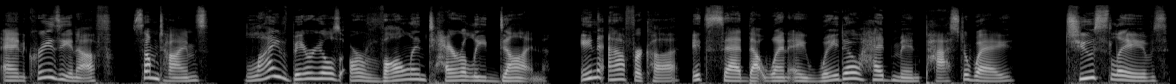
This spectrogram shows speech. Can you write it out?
And crazy enough, sometimes live burials are voluntarily done. In Africa, it's said that when a Wado headman passed away, two slaves,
